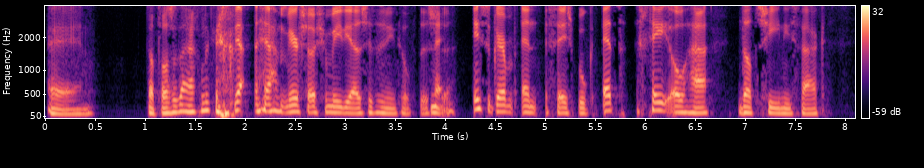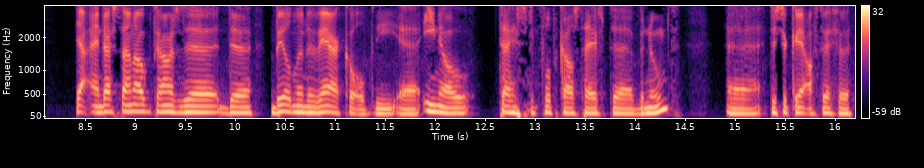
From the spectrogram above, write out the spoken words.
En dat was het eigenlijk. Ja, ja, meer social media zitten we niet op. Dus Nee. eh, Instagram en Facebook. GOH, dat zie je niet vaak. Ja, en daar staan ook trouwens de, de beeldende werken op die eh, Ino tijdens de podcast heeft eh, benoemd. Eh, dus dan kun je af en toe even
